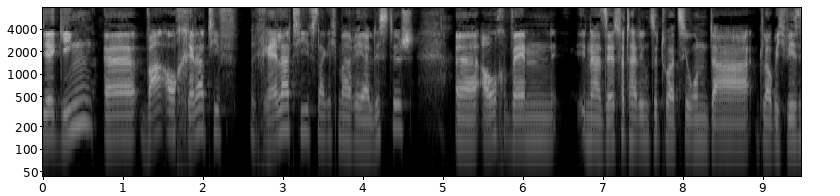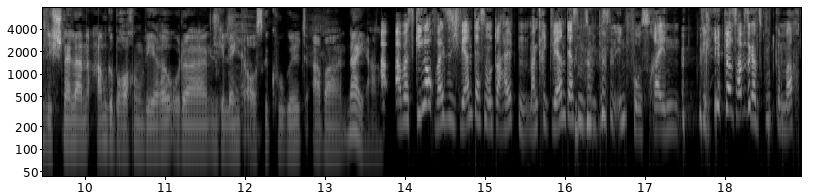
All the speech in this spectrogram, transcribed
Der ging, äh, war auch relativ, relativ, sag ich mal, realistisch. Äh, auch wenn in einer Selbstverteidigungssituation da, glaube ich, wesentlich schneller ein Arm gebrochen wäre oder ein Gelenk ja. ausgekugelt. Aber naja. Aber es ging auch, weil sie sich währenddessen unterhalten. Man kriegt währenddessen so ein bisschen Infos rein. Das haben sie ganz gut gemacht.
